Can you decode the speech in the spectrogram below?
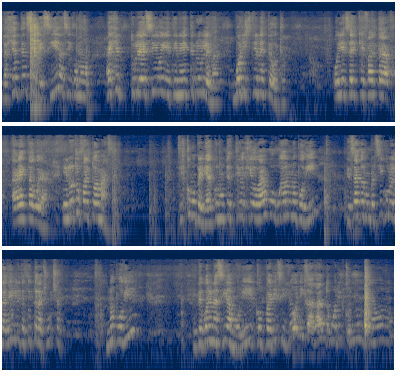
la gente enseguecida, así como... Hay gente, tú le decís, oye, tiene este problema. Boris tiene este otro. Oye, ¿sabes que falta a esta weá? El otro faltó a más. Es como pelear con un testigo de Jehová, vos, weón, no podí. Te sacan un versículo de la Biblia y te fuiste a la chucha. No podí. Y te ponen así a morir con París y yo ni cagando morir con ni un weón,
